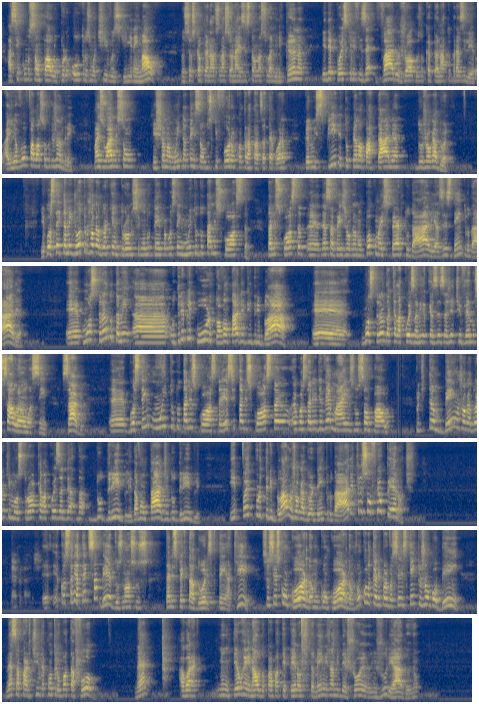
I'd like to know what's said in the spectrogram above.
assim como São Paulo, por outros motivos de irem mal, nos seus campeonatos nacionais estão na Sul-Americana, e depois que ele fizer vários jogos no Campeonato Brasileiro. Aí eu vou falar sobre o Jandrei. Mas o Alisson me chama muita atenção dos que foram contratados até agora pelo espírito, pela batalha do jogador. E gostei também de outro jogador que entrou no segundo tempo. Eu gostei muito do Thales Costa. Thales Costa, é, dessa vez jogando um pouco mais perto da área, às vezes dentro da área, é, mostrando também a, o drible curto, a vontade de driblar, é, mostrando aquela coisa meio que às vezes a gente vê no salão, assim, sabe? É, gostei muito do Thales Costa. Esse Thales Costa eu, eu, gostaria de ver mais no São Paulo, porque também é um jogador que mostrou aquela coisa da, da, do drible, da vontade do drible. E foi por driblar um jogador dentro da área que ele sofreu o pênalti. É verdade. É, eu gostaria até de saber dos nossos telespectadores que tem aqui, se vocês concordam, não concordam. Vão colocando aí para vocês quem que jogou bem nessa partida contra o Botafogo, né? Agora, não ter o Reinaldo para bater pênalti também já me deixou injuriado, viu?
